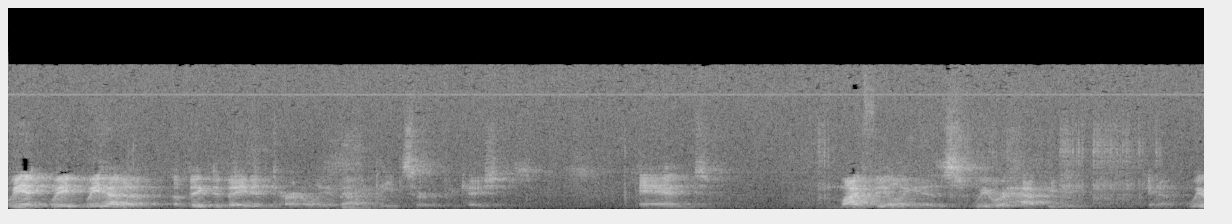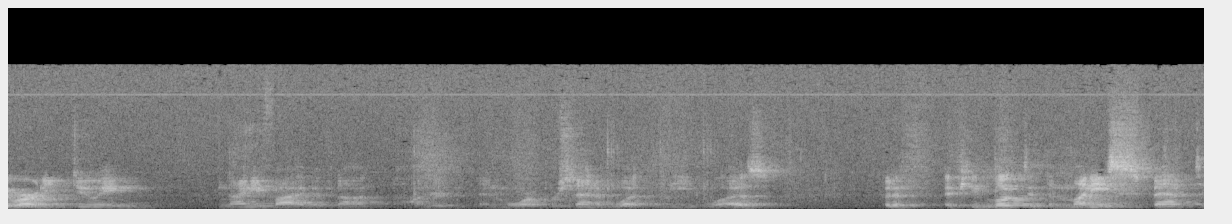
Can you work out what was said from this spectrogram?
we, we, we had a, a big debate internally about LEED certifications. And my feeling is, we were happy to, you know, we were already doing 95, if not 100 and more percent of what the LEED was. But if, if you looked at the money spent to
